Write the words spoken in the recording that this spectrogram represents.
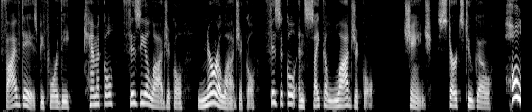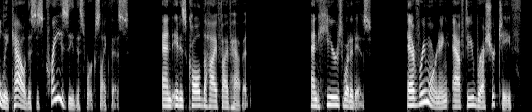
Five days before the chemical, physiological, neurological, physical, and psychological change starts to go, holy cow, this is crazy. This works like this. And it is called the high five habit. And here's what it is every morning after you brush your teeth,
